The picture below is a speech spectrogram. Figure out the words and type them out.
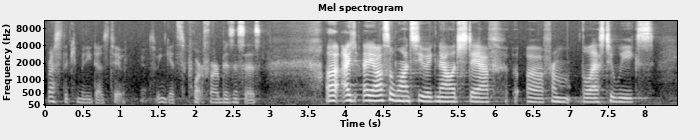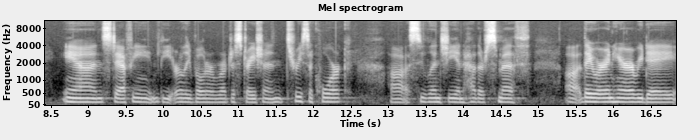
rest of the committee does too, so we can get support for our businesses. Uh, I, I also want to acknowledge staff uh, from the last two weeks and staffing the early voter registration. Teresa Cork, uh, Sue Lynchy, and Heather Smith uh, they were in here every day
